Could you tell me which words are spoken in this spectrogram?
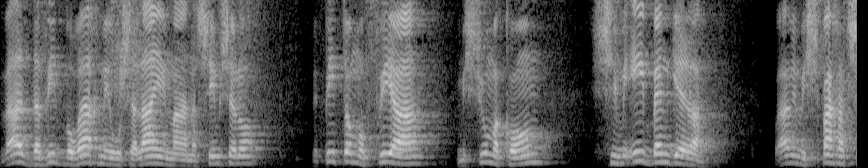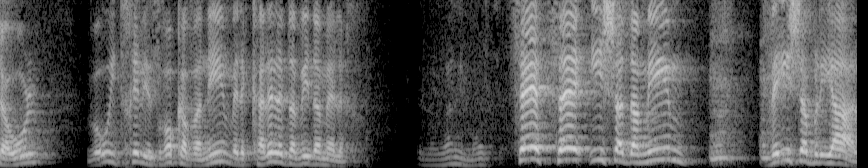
ואז דוד בורח מירושלים עם האנשים שלו, ופתאום מופיע משום מקום שמעי בן גרה. הוא היה ממשפחת שאול, והוא התחיל לזרוק אבנים ולקלל את דוד המלך. צא צא איש הדמים ואיש הבליעל.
